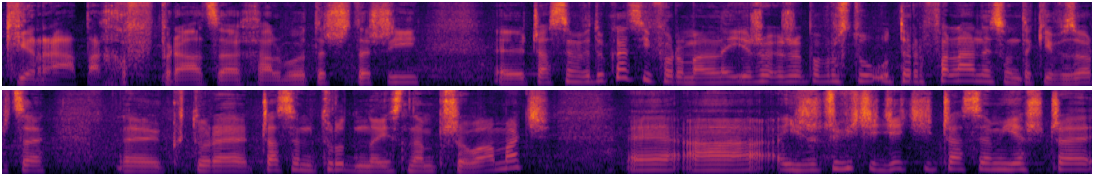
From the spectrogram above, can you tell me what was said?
kieratach w pracach, albo też, też i y, czasem w edukacji formalnej, że, że po prostu utrwalane są takie wzorce, y, które czasem trudno jest nam przełamać, y, a i rzeczywiście dzieci czasem jeszcze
